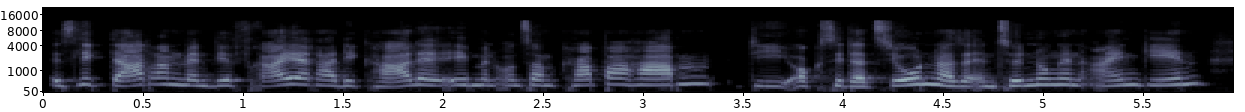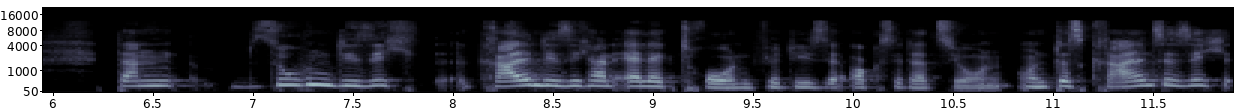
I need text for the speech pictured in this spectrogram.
Es liegt daran, wenn wir freie Radikale eben in unserem Körper haben, die Oxidationen, also Entzündungen eingehen, dann suchen die sich, krallen die sich an Elektronen für diese Oxidation. Und das krallen sie sich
